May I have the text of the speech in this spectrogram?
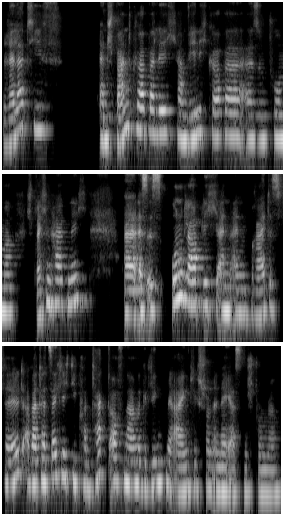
relativ entspannt körperlich, haben wenig Körpersymptome, sprechen halt nicht. Äh, es ist unglaublich ein, ein breites Feld, aber tatsächlich die Kontaktaufnahme gelingt mir eigentlich schon in der ersten Stunde.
